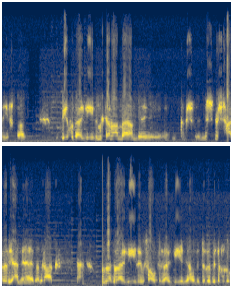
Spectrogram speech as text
يفطر بياخد اجيل مش كان عم مش مش مش حل يعني هذا بالعكس. يعني مزج الاجيلي وصوت الاجيلي أو بيدخلوا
